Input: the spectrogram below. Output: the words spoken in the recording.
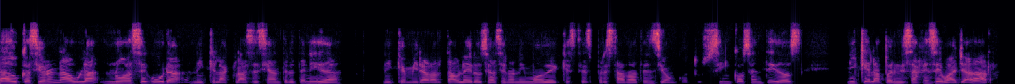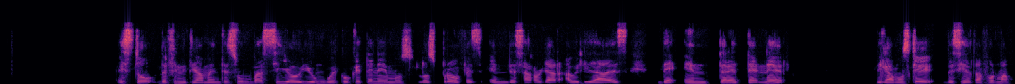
La educación en aula no asegura ni que la clase sea entretenida, ni que mirar al tablero sea sinónimo de que estés prestando atención con tus cinco sentidos, ni que el aprendizaje se vaya a dar. Esto definitivamente es un vacío y un hueco que tenemos los profes en desarrollar habilidades de entretener. Digamos que de cierta forma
